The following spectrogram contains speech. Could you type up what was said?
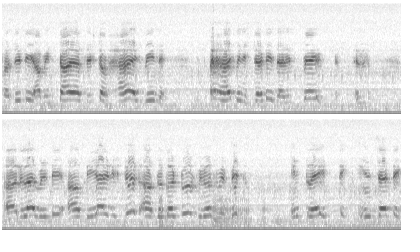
facility of entire system has been has been studied. The respect uh, reliability of DI state of the control philosophy with intrinsic intrinsic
